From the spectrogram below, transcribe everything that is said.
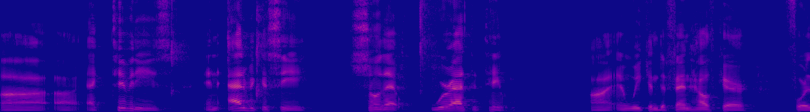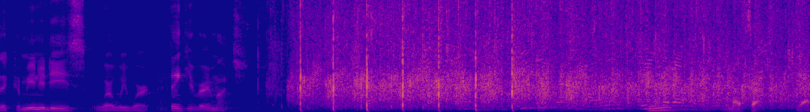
uh, uh, activities and advocacy so that we're at the table uh, and we can defend healthcare for the communities where we work. Thank you very much. That, yeah.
